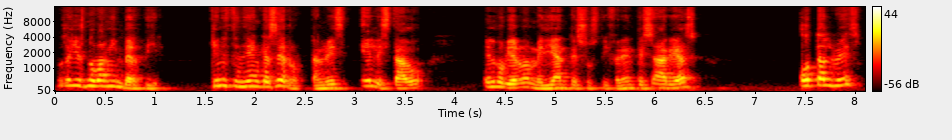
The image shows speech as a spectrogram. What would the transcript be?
Pues ellos no van a invertir. ¿Quiénes tendrían que hacerlo? Tal vez el Estado, el gobierno mediante sus diferentes áreas, o tal vez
